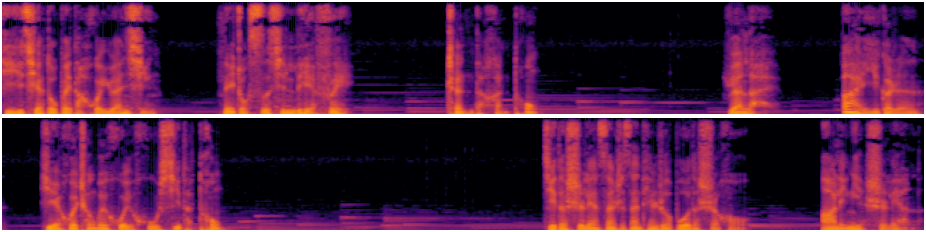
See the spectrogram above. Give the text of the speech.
一切都被打回原形，那种撕心裂肺，真的很痛。原来。爱一个人，也会成为会呼吸的痛。记得《失恋三十三天》热播的时候，阿玲也失恋了。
